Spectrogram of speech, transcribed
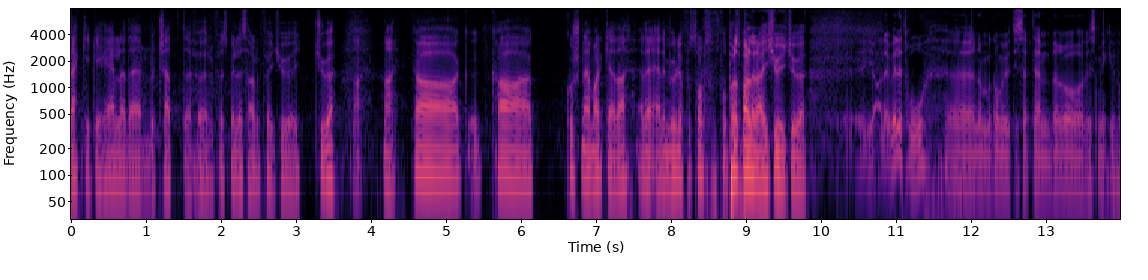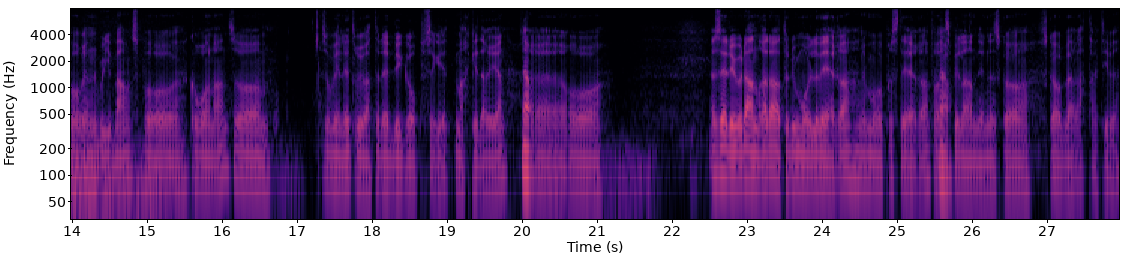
dekker ikke hele det budsjettet for, for spillesalg for 2020. Nei. Nei. Hva, hva, hvordan er markedet der? Er det, er det mulig å få solgt fotballspillere i 2020? Ja, det vil jeg tro. Eh, Når vi kommer ut i september, og hvis vi ikke får en rebounce på koronaen, så, så vil jeg tro at det bygger opp seg et marked der igjen. Ja. Eh, og, men så er det jo det andre, da, at du må levere. Du må prestere for at Ja. spillerne dine skal, skal være attraktive.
